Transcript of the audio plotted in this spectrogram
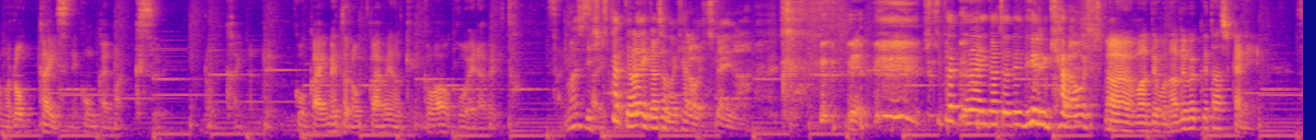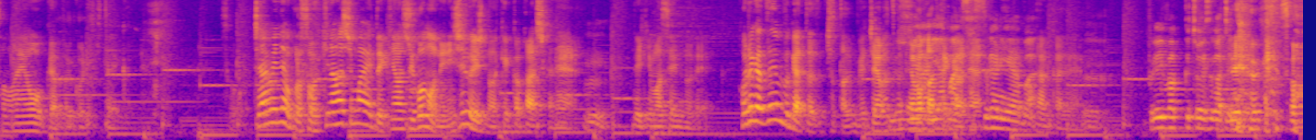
らまあ6回ですね今回マックス。6回なんで。5回目と6回目の結果はこう選べると。マジで引きたくないガチャのキャラを引きたいな。引きたくないガチャで出るキャラを引きたい。うんまあでもなるべく確かにその辺多くやっぱりこれ引きたいからね。そう。ちなみにでもこれそう引き直し前と引き直し後のね2種類の結果からしかねうん。できませんので。これが全部やったらちょっとめっちゃやばかったからねすがにやばい。なんかね。うんプレイバックチョイスガチャ。そう。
